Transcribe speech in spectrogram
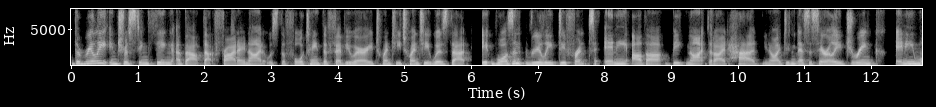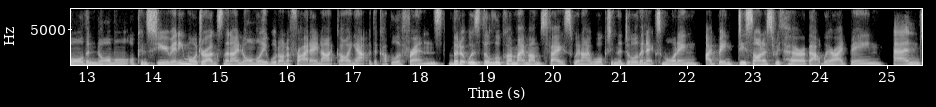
the really interesting thing about that Friday night, it was the 14th of February 2020, was that it wasn't really different to any other big night that I'd had. You know, I didn't necessarily drink any more than normal or consume any more drugs than I normally would on a Friday night going out with a couple of friends. But it was the look on my mum's face when I walked in the door the next morning. I'd been dishonest with her about where I'd been. And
